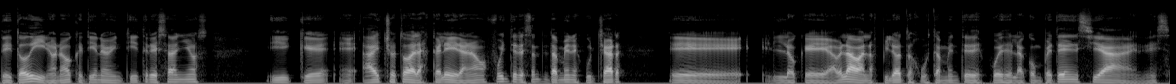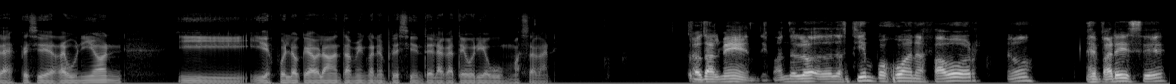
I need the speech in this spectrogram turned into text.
de Todino, ¿no? Que tiene 23 años y que eh, ha hecho toda la escalera, ¿no? Fue interesante también escuchar eh, lo que hablaban los pilotos justamente después de la competencia, en esa especie de reunión y, después lo que hablaban también con el presidente de la categoría Boom Mazagane. Totalmente. Cuando los tiempos juegan a favor, ¿no? Me parece,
